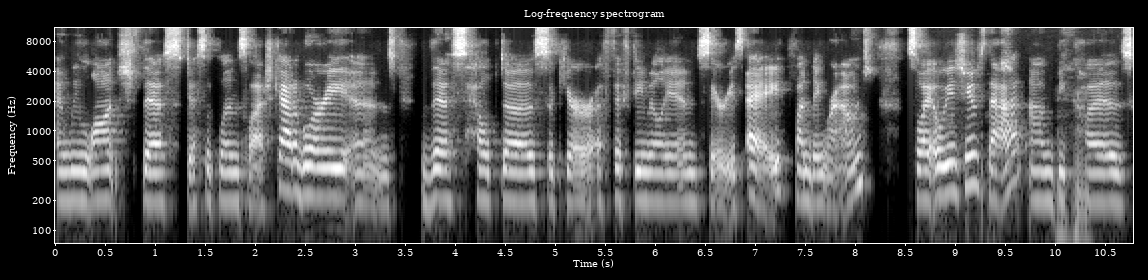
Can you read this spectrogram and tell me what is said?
And we launched this discipline slash category, and this helped us secure a 50 million Series A funding round. So I always use that um, mm-hmm. because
